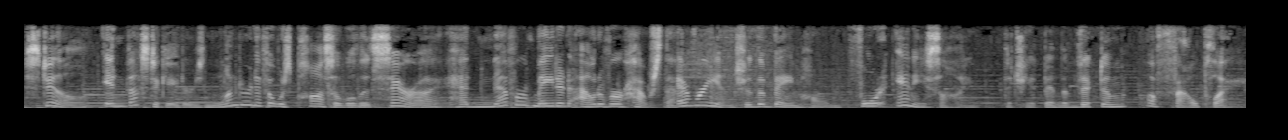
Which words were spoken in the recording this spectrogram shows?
Still, investigators wondered if it was possible that Sarah had never made it out of her house that every inch of the Boehm home for any sign that she had been the victim of foul play.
